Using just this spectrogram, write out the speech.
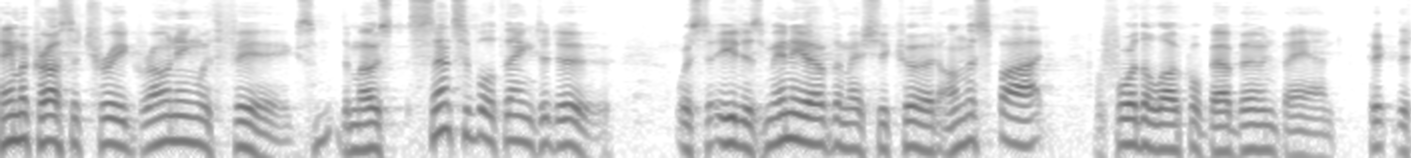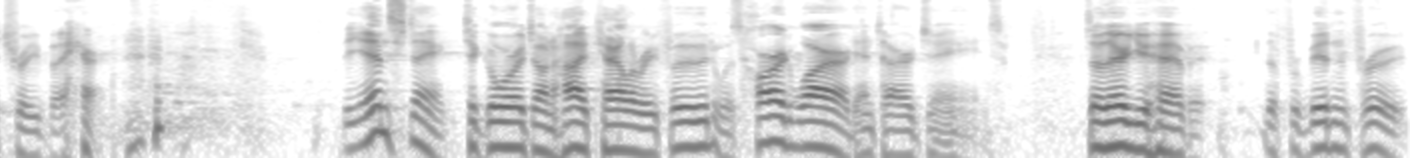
came across a tree groaning with figs, the most sensible thing to do was to eat as many of them as she could on the spot before the local baboon band picked the tree bare. the instinct to gorge on high calorie food was hardwired into our genes. So there you have it the forbidden fruit.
